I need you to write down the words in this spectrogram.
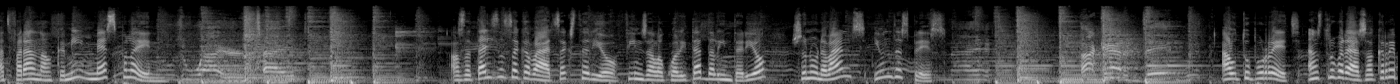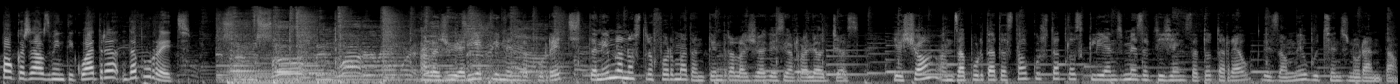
et faran el camí més plaent. Els detalls dels acabats exterior fins a la qualitat de l'interior són un abans i un després. Autoporreig. Ens trobaràs al carrer Pau Casals 24 de Porreig. A la joieria Climent de Porreig tenim la nostra forma d'entendre les joies i els rellotges, i això ens ha portat a estar al costat dels clients més exigents de tot arreu des del 1890.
